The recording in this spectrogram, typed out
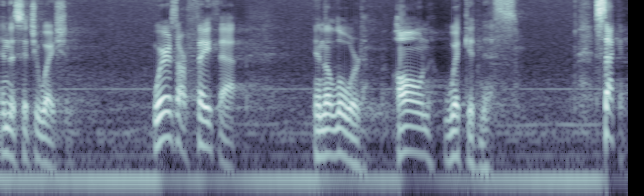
in the situation? Where's our faith at in the Lord on wickedness? Second,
